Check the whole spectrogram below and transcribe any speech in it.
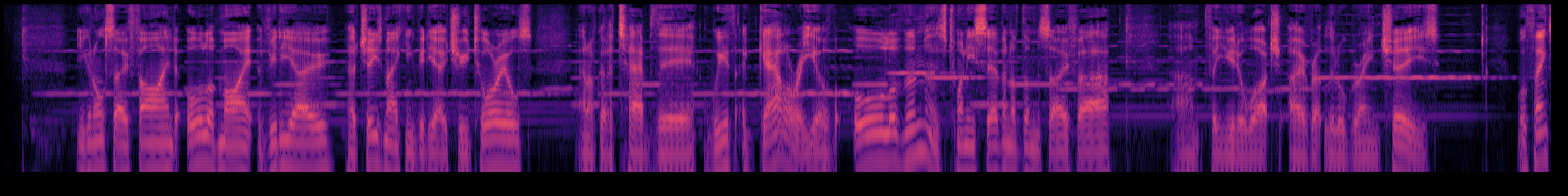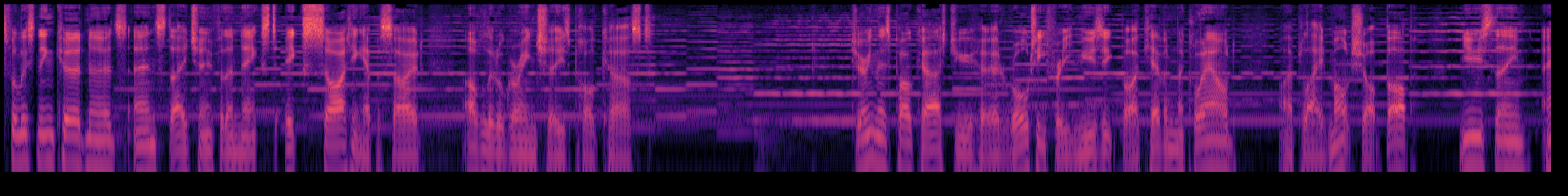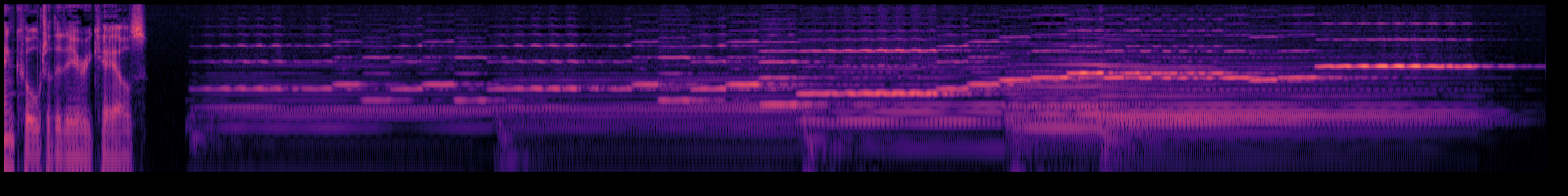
You can also find all of my video, uh, cheese making video tutorials, and I've got a tab there with a gallery of all of them. There's 27 of them so far um, for you to watch over at Little Green Cheese. Well, thanks for listening, Curd Nerds, and stay tuned for the next exciting episode of Little Green Cheese Podcast. During this podcast, you heard royalty free music by Kevin MacLeod. I played Malt Shop Bop, News Theme, and Call to the Dairy Cows.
